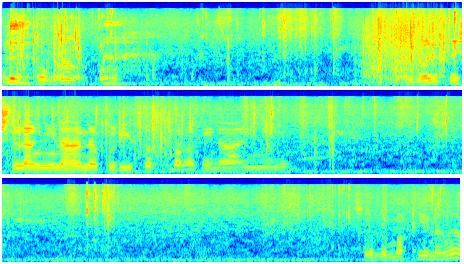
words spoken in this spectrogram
Mo- ah. Ang goldfish lang hinahanap ko dito. Baka kinain niya yun. So lumaki na nga.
